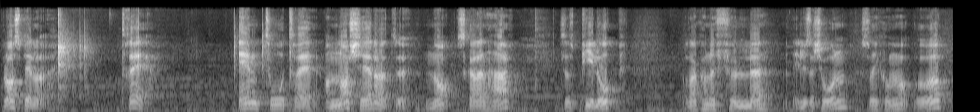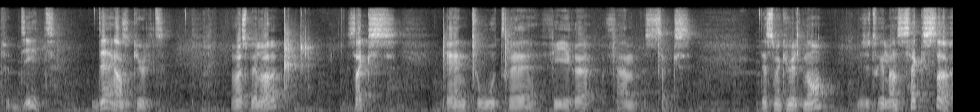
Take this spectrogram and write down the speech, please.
Blå spiller. Tre. 1, 2, 3. Og nå skjer det, vet du. Nå skal den her pile opp. Og da kan du følge illustrasjonen, så jeg kommer opp dit. Det er ganske kult. Rød spiller. 6. 1, 2, 3, 4, 5, 6. Det som er kult nå, hvis du triller en sekser,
